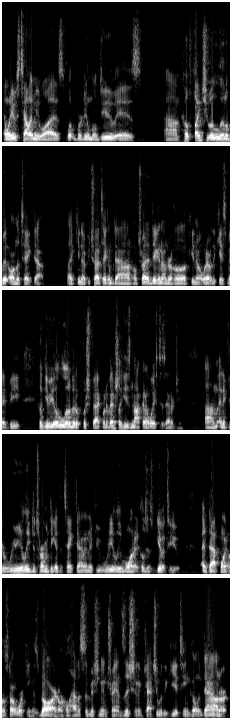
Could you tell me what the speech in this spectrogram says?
And what he was telling me was what Werdum will do is um, he'll fight you a little bit on the takedown. Like, you know, if you try to take him down, he'll try to dig an underhook, you know, whatever the case may be. He'll give you a little bit of pushback, but eventually he's not going to waste his energy. Um, and if you're really determined to get the takedown and if you really want it, he'll just give it to you. At that point, he'll start working his guard or he'll have a submission in transition and catch you with a guillotine going down or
